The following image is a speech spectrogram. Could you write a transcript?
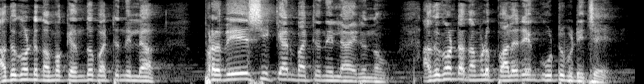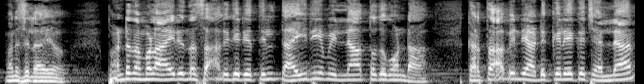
അതുകൊണ്ട് നമുക്ക് എന്ത് പറ്റുന്നില്ല? പ്രവേശിക്കാൻ പറ്റുന്നില്ലായിരുന്നു. അതുകൊണ്ട് നമ്മൾ പലരെയും കൂട്ടുപിടിച്ചേ. മനസ്സിലായോ? പണ്ട് നമ്മളായിരുന്ന സാഹചര്യത്തിൽ ധൈര്യമില്ലാത്തത് കൊണ്ടാണ് കർത്താവിന്റെ അടുക്കലേക്ക് ചെല്ലാൻ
